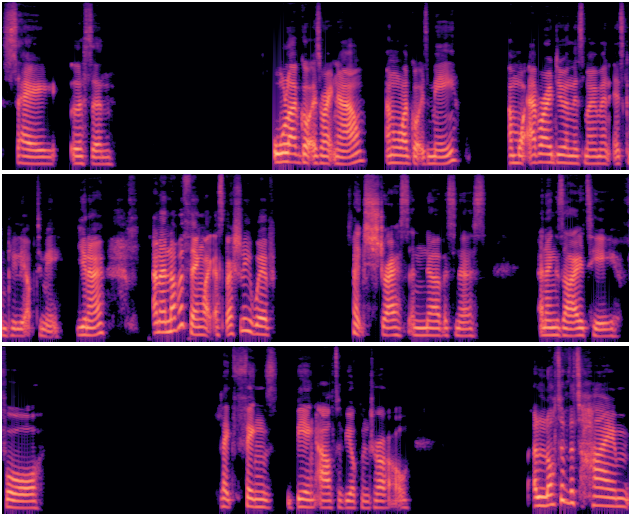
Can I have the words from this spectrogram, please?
say listen all i've got is right now and all i've got is me and whatever i do in this moment is completely up to me you know? And another thing like especially with like stress and nervousness and anxiety for like things being out of your control a lot of the time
